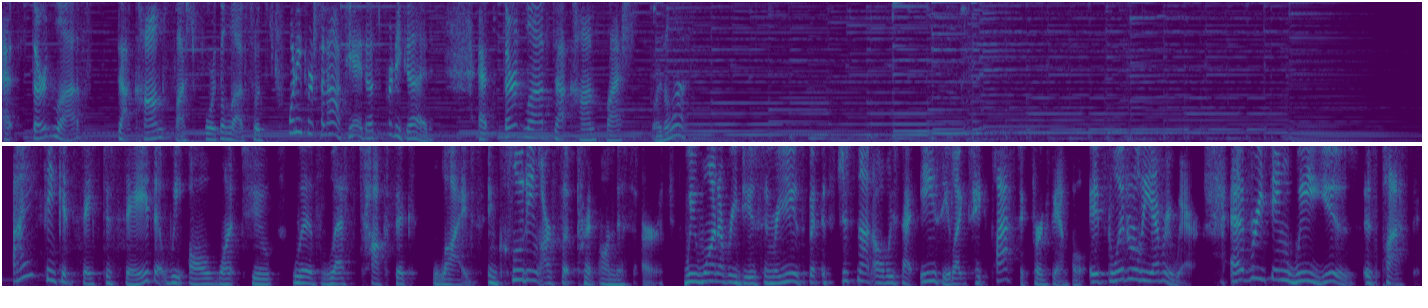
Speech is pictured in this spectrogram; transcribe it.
at thirdlove.com slash for the love. So it's 20% off. Yeah, that's pretty good. At thirdlove.com slash for the love. Think it's safe to say that we all want to live less toxic lives, including our footprint on this earth. We want to reduce and reuse, but it's just not always that easy. Like, take plastic, for example, it's literally everywhere. Everything we use is plastic,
